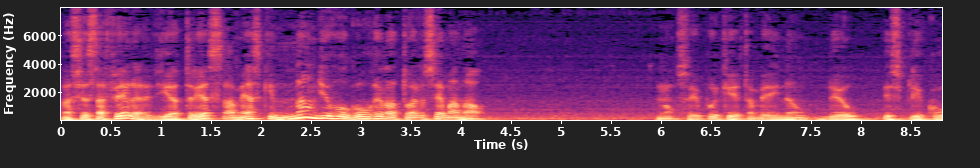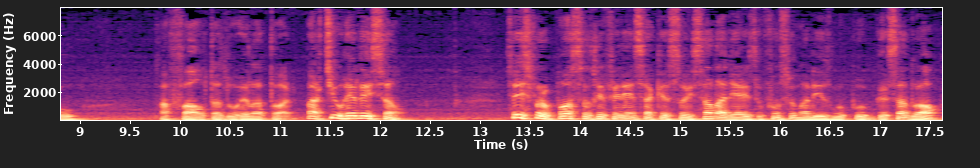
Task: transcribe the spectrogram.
Na sexta-feira, dia 3, a MESC não divulgou o relatório semanal. Não sei porquê, também não deu, explicou a falta do relatório. Partiu reeleição. Seis propostas referentes a questões salariais do funcionalismo público estadual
